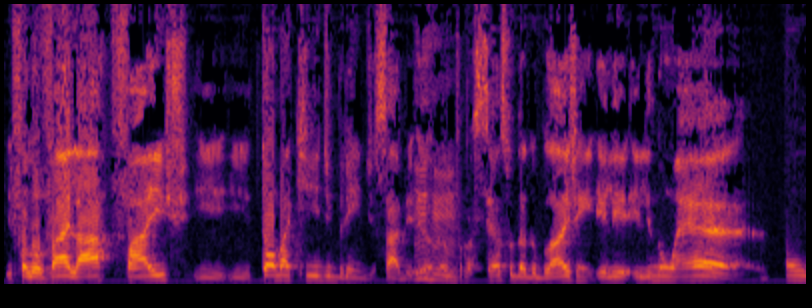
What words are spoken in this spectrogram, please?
e falou vai lá, faz e, e toma aqui de brinde, sabe? Uhum. O processo da dublagem ele, ele não é tão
